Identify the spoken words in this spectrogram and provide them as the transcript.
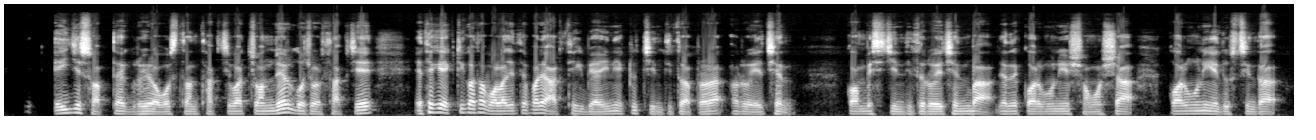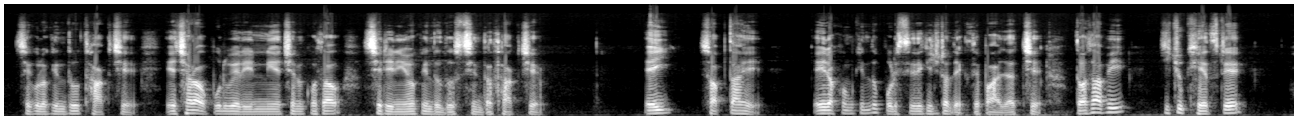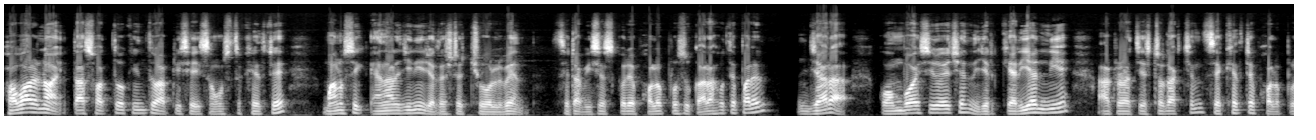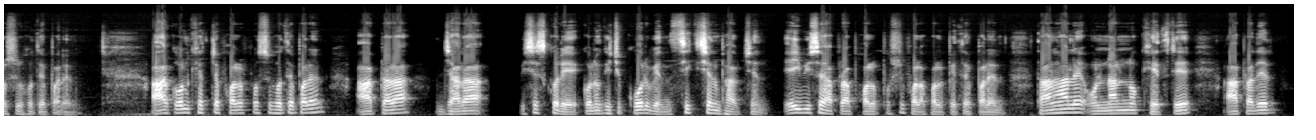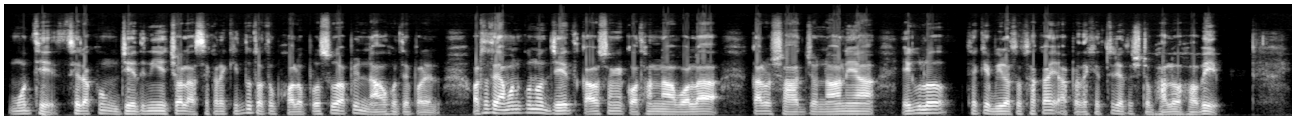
এই যে সপ্তাহে গ্রহের অবস্থান থাকছে বা চন্দ্রের গোচর থাকছে, এ থেকে একটি কথা বলা যেতে পারে, আর্থিক ব্যয় নিয়ে একটু চিন্তিত আপনারা রয়েছেন। কম বেশি চিন্তিত রয়েছেন বা যাদের কর্ম নিয়ে সমস্যা কর্ম নিয়ে দুশ্চিন্তা, সেগুলো কিন্তু থাকছে। এছাড়াও পূর্বে ঋণ নিয়েছেন কোথাও, সেটি নিয়েও কিন্তু দুশ্চিন্তা থাকছে। এই সপ্তাহে এই রকম কিন্তু পরিস্থিতি কিছুটা দেখতে পাওয়া যাচ্ছে। তথাপি কিছু ক্ষেত্রে হওয়ার নয়, তা সত্ত্বেও কিন্তু আপনি সেই সমস্ত ক্ষেত্রে মানসিক এনার্জি নিয়ে যথেষ্ট চলবেন। সেটা বিশেষ করে ফলপ্রসূ কারা হতে পারেন? যারা কম বয়সী রয়েছেন, নিজের ক্যারিয়ার নিয়ে আপনারা চেষ্টা রাখছেন, সেক্ষেত্রে ফলপ্রসূ হতে পারেন। আর কোন ক্ষেত্রে ফলপ্রসূ হতে পারেন? আপনারা যারা বিশেষ করে কোনো কিছু করবেন, শিখছেন, ভাবছেন, এই বিষয়ে আপনারা ফলপ্রসূ ফলাফল পেতে পারেন। তা নাহলে অন্যান্য ক্ষেত্রে আপনাদের মধ্যে সেরকম জেদ নিয়ে চলা, সেখানে কিন্তু তত ফলপ্রসূ আপনি নাও হতে পারেন। অর্থাৎ এমন কোনো জেদ কারোর সঙ্গে কথা না বলা, কারোর সাহায্য না নেওয়া এগুলো থেকে বিরত থাকাই আপনাদের ক্ষেত্রে যথেষ্ট ভালো হবে।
